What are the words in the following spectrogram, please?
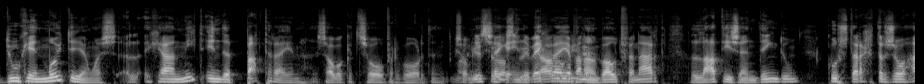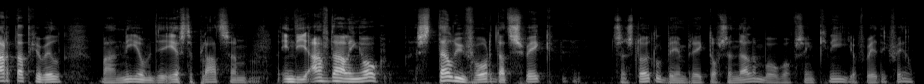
Doe geen moeite, jongens. Ga niet in de pad rijden, zou ik het zo verwoorden. Ik zou niet zeggen in de weg rijden van een Wout van Aert. Laat die zijn ding doen. Koers erachter zo hard dat je wil, maar niet op de eerste plaats. In die afdaling ook. Stel u voor dat Zweek zijn sleutelbeen breekt, of zijn elleboog, of zijn knie, of weet ik veel.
